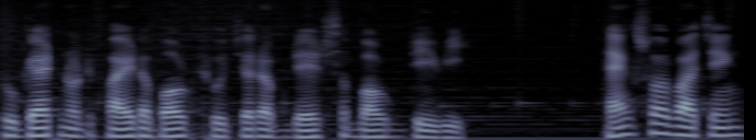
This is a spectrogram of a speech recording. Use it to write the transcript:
to get notified about future updates about Divi. Thanks for watching.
